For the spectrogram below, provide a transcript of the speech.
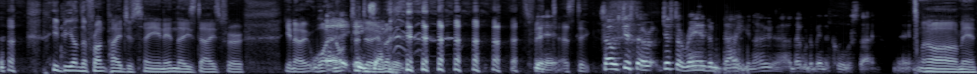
He'd be on the front page of CNN these days for you know what not to exactly. do. That's fantastic. Yeah. So it was just a just a random day, you know. Uh, that would have been the coolest day. Yeah. Oh man,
